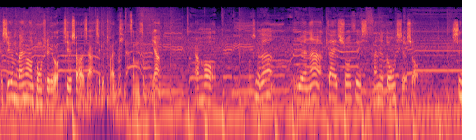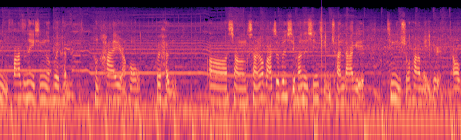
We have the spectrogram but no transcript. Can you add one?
也是跟班上的同学有介绍一下这个团体怎么怎么样。然后我觉得人啊，在说自己喜欢的东西的时候，是你发自内心的会很很嗨，然后会很啊想想要把这份喜欢的心情传达给听你说话的每一个人，然后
